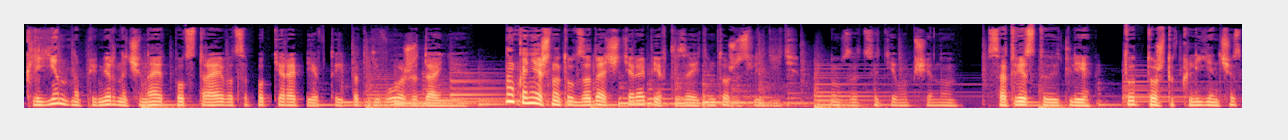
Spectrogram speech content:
клиент, например, начинает подстраиваться под терапевта и под его ожидания. Ну, конечно, тут задача терапевта за этим тоже следить. Ну, за, за тем вообще, ну, соответствует ли то, то, что клиент сейчас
